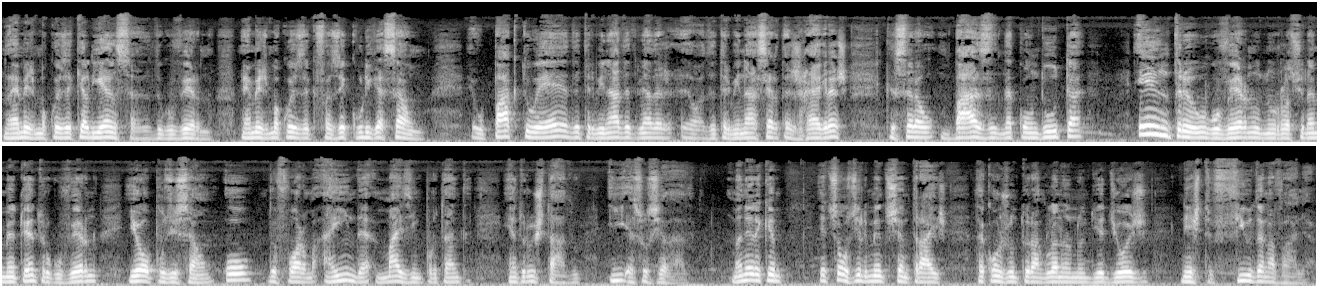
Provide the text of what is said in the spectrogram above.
Não é a mesma coisa que aliança de governo, não é a mesma coisa que fazer coligação. O pacto é determinar, determinar certas regras que serão base na conduta entre o governo, no relacionamento entre o governo e a oposição, ou, de forma ainda mais importante, entre o Estado e a sociedade. De maneira que estes são os elementos centrais da conjuntura angolana no dia de hoje, neste fio da navalha.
